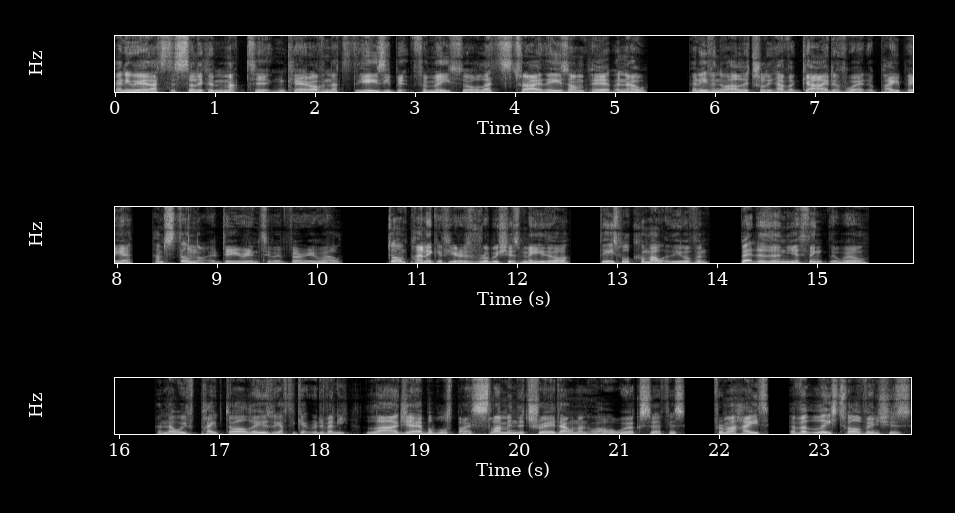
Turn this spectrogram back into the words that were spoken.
Anyway, that's the silicon mat taken care of, and that's the easy bit for me, so let's try these on paper now. And even though I literally have a guide of where to pipe here, I'm still not adhering to it very well. Don't panic if you're as rubbish as me though, these will come out of the oven better than you think they will. And now we've piped all these, we have to get rid of any large air bubbles by slamming the tray down onto our work surface from a height of at least 12 inches.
